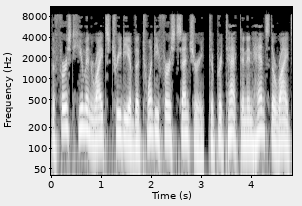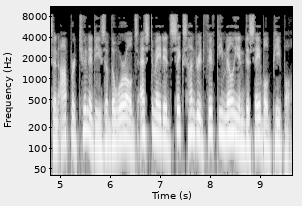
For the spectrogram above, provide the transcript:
the first human rights treaty of the 21st century, to protect and enhance the rights and opportunities of the world's estimated 650 million disabled people.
